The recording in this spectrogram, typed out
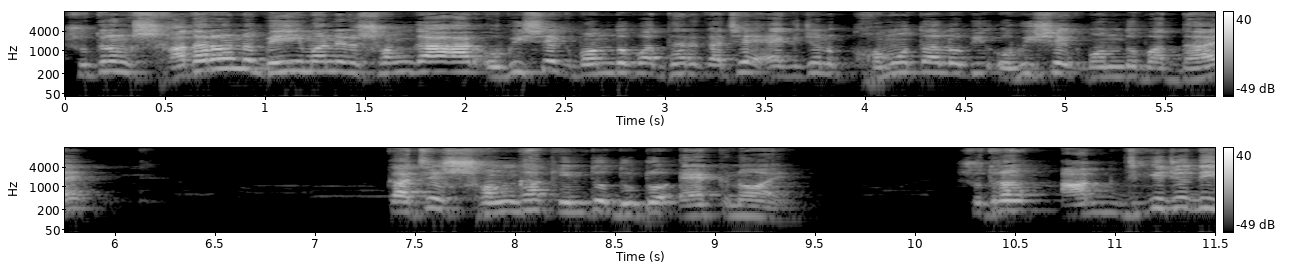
সুতরাং সাধারণ বেঈমানের সংজ্ঞা আর অভিষেক বন্দ্যোপাধ্যায়ের কাছে একজন ক্ষমতালোভী অভিষেক বন্দ্যোপাধ্যায় কাছে সংজ্ঞা কিন্তু দুটো এক নয়। সুতরাং আজকে যদি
